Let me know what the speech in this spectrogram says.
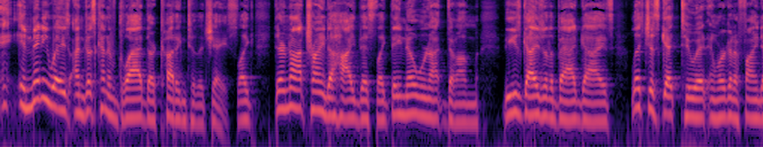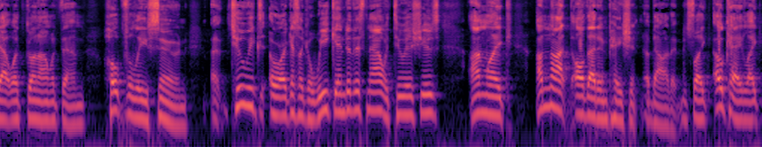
in many ways, I'm just kind of glad they're cutting to the chase. Like, they're not trying to hide this. Like, they know we're not dumb. These guys are the bad guys. Let's just get to it, and we're going to find out what's going on with them, hopefully soon. Uh, two weeks, or I guess like a week into this now with two issues, I'm like, I'm not all that impatient about it. It's like, okay, like,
